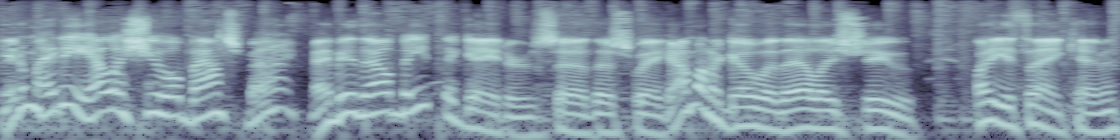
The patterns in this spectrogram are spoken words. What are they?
you know, maybe LSU will bounce back. Maybe they'll beat the Gators uh, this week. I'm going to go with LSU. What do you think, Kevin?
